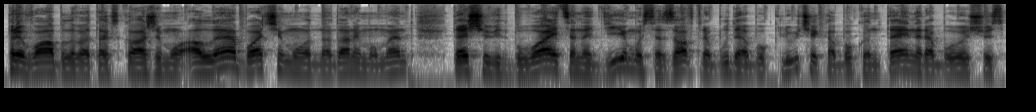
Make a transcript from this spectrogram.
привабливе, так скажемо. Але бачимо на даний момент те, що відбувається. Надіємося, завтра буде або ключик, або контейнер, або щось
